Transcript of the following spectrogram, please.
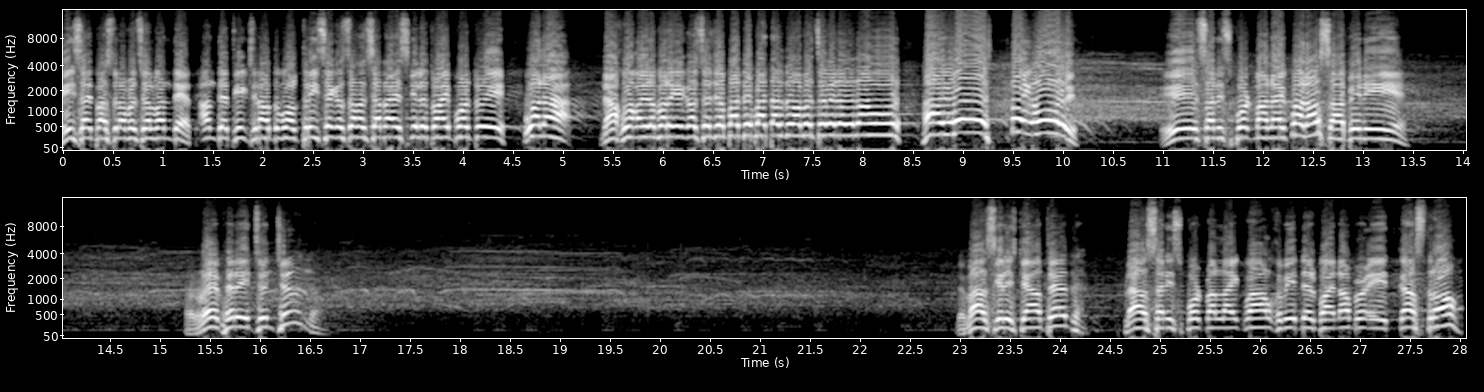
Inside pass to number 12, Andet. Andet kicks it out the ball. 3 seconds on the shot. Esquilio try for 3. Wala. Na ko sa Japante. Batal to number 7 on the road. Agres! May oy! It's an sportmanlike pala, sabi ni referee Junjun. The basket is counted. Plus an sportmanlike foul committed by number 8 Castro.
